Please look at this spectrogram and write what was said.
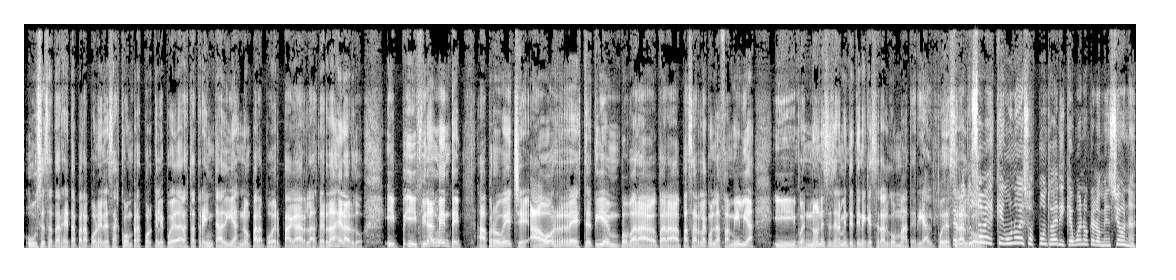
use esa tarjeta para poner esas compras porque le puede dar hasta 30 días, ¿no? Para poder pagarlas, ¿verdad, Gerardo? Y, y finalmente, aproveche, ahorre este tiempo para, para pasarla con la familia y pues no necesariamente tiene que ser algo material, puede ser Pero algo... tú sabes que en uno de esos puntos, Eric, qué bueno que lo menciona,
